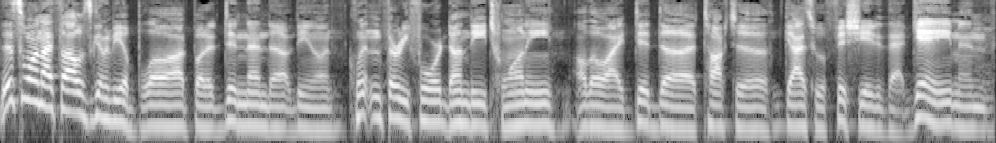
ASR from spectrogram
this one I thought was going to be a blowout, but it didn't end up being one. Clinton 34, Dundee 20. Although I did uh, talk to guys who officiated that game, and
